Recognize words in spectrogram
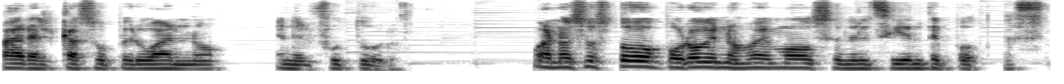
para el caso peruano en el futuro. Bueno, eso es todo por hoy. Nos vemos en el siguiente podcast.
